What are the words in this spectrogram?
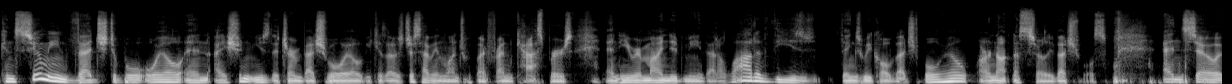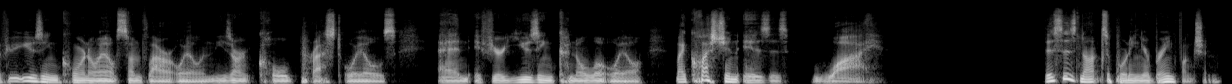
consuming vegetable oil, and I shouldn't use the term vegetable oil because I was just having lunch with my friend Casper's, and he reminded me that a lot of these things we call vegetable oil are not necessarily vegetables. And so if you're using corn oil, sunflower oil, and these aren't cold pressed oils, and if you're using canola oil, my question is, is why? This is not supporting your brain function.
